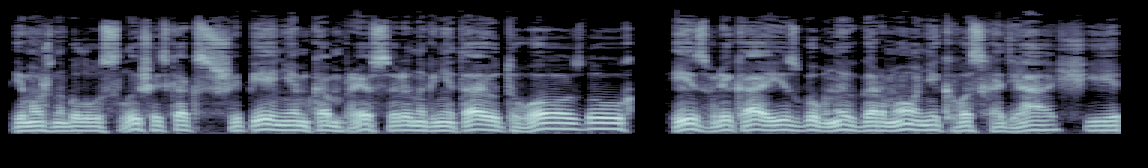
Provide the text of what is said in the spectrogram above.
и можно было услышать, как с шипением компрессоры нагнетают воздух, извлекая из губных гармоник восходящие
